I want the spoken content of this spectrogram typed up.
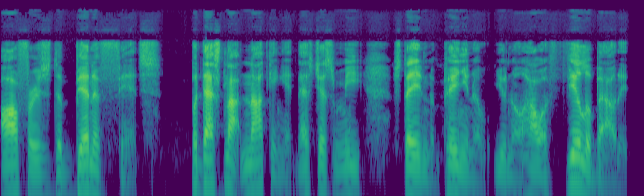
offers the benefits. But that's not knocking it. That's just me stating an opinion of you know how I feel about it.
